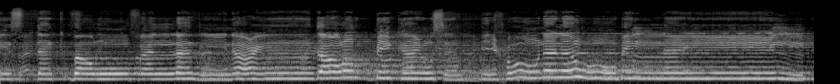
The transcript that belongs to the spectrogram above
استكبروا فالذين عند ربك يسبحون له بالليل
